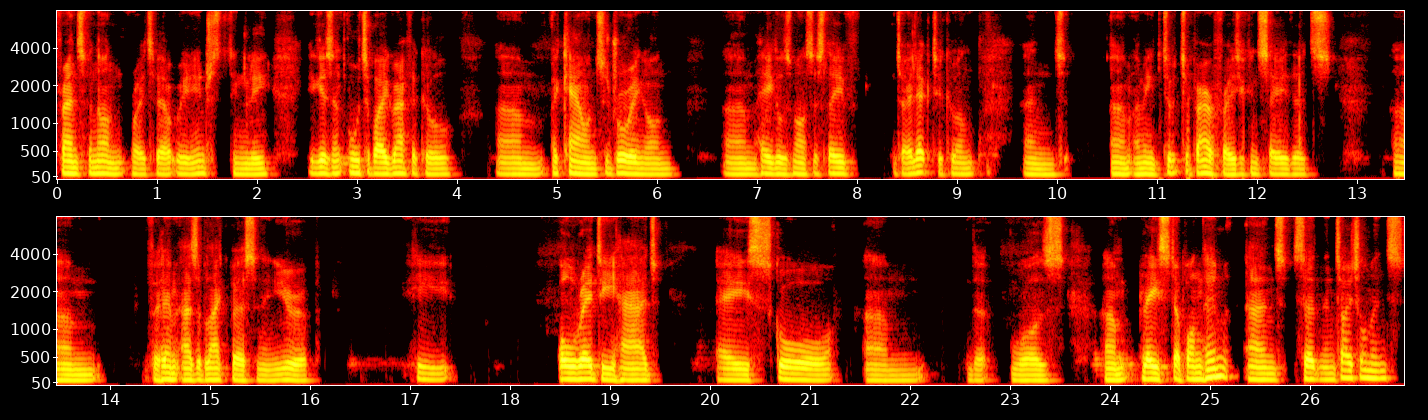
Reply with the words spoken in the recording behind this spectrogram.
Frantz Fanon writes about really interestingly. He gives an autobiographical um, accounts drawing on um, Hegel's master slave dialectic. And um, I mean, to, to, paraphrase, you can say that um, for him as a black person in Europe, he already had a score um, that was um, placed upon him and certain entitlements,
